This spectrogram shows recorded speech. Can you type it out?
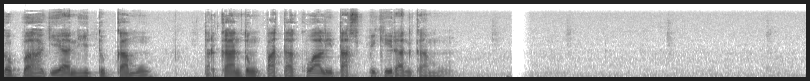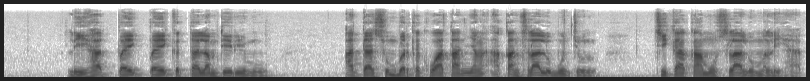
Kebahagiaan hidup kamu tergantung pada kualitas pikiran kamu. Lihat baik-baik ke dalam dirimu. Ada sumber kekuatan yang akan selalu muncul jika kamu selalu melihat.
